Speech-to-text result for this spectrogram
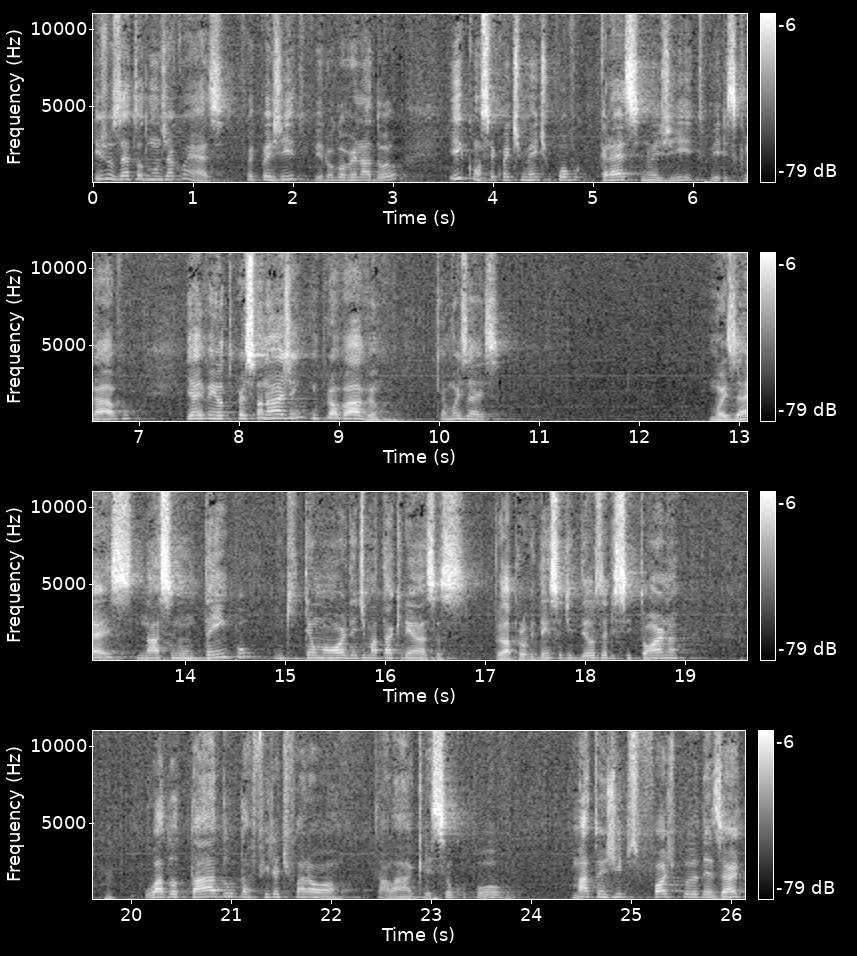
E José todo mundo já conhece. Foi para o Egito, virou governador e, consequentemente, o povo cresce no Egito, vira escravo. E aí vem outro personagem improvável, que é Moisés. Moisés nasce num tempo em que tem uma ordem de matar crianças. Pela providência de Deus, ele se torna o adotado da filha de Faraó. Está lá, cresceu com o povo, mata um egípcio, foge para o deserto,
